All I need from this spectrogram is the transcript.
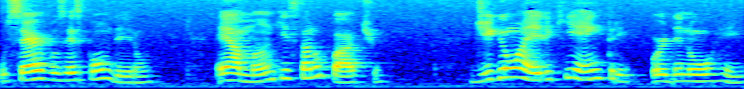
Os servos responderam: É Amã que está no pátio. Digam a ele que entre, ordenou o rei.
